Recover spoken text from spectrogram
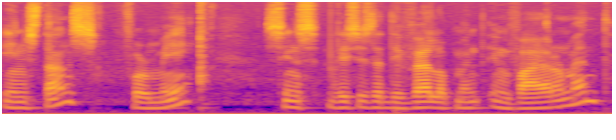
instance for me since this is a development environment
